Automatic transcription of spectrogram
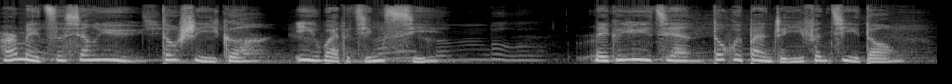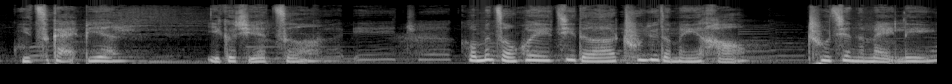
而每次相遇都是一个意外的惊喜。每个遇见都会伴着一份悸动，一次改变，一个抉择。我们总会记得初遇的美好，初见的美丽，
